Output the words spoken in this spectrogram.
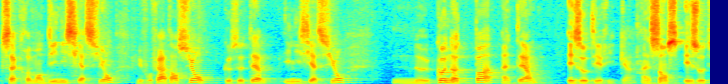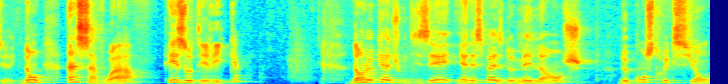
sacrement d'initiation, il faut faire attention que ce terme initiation ne connote pas un terme ésotérique, hein, un sens ésotérique. Donc, un savoir ésotérique dans lequel, je vous disais, il y a une espèce de mélange de construction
